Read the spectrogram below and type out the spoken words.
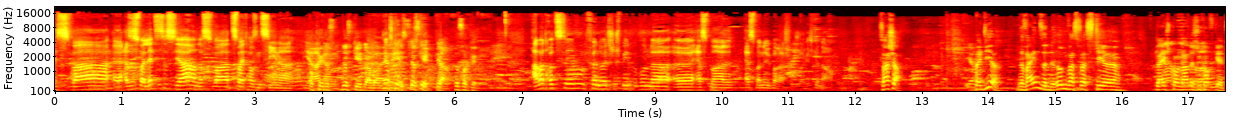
es war, äh, also es war letztes Jahr und das war 2010er Jahr. Okay, das, das geht aber. Das geht, das geht. Ja, das ist okay. Aber trotzdem für einen deutschen Spätburgunder äh, erstmal erstmal eine Überraschung, sage ich genau. Sascha, bei dir, eine Weinsünde, irgendwas, was dir gleich spontan durch den Kopf geht.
